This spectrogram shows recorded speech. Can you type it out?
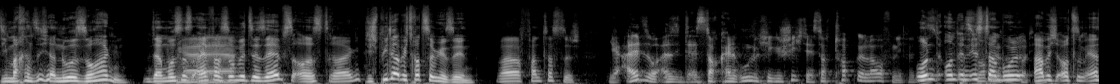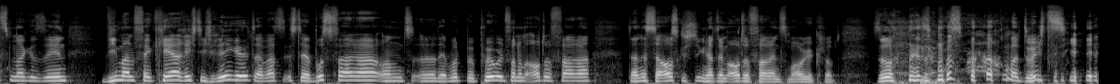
die machen sich ja nur Sorgen. Da muss es Ja, einfach ja. so mit dir selbst austragen. Die Spiele habe ich trotzdem gesehen. War fantastisch. Ja, also, also das ist doch keine unglückliche Geschichte, ist doch top gelaufen. Ich, Und, und in Istanbul habe ich auch zum ersten Mal gesehen, wie man Verkehr richtig regelt. Da was ist der Busfahrer und äh, der wurde bepöbelt von einem Autofahrer. Dann ist er ausgestiegen und hat dem Autofahrer ins Maul gekloppt. So, das muss man auch mal durchziehen.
